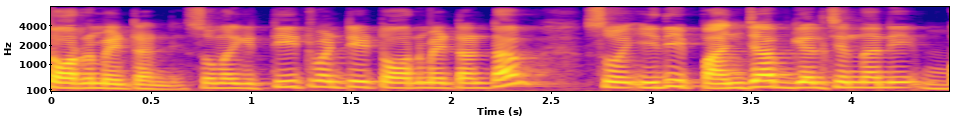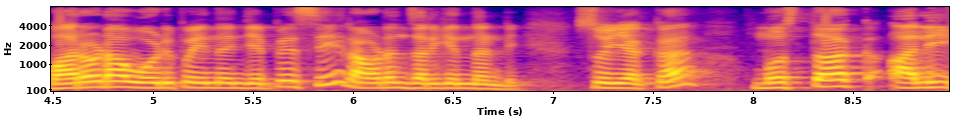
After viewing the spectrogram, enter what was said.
tournament అండి. సో మనకి టీ ట్వంటీ టోర్నమెంట్ అంటాం. సో ఇది పంజాబ్ గెలిచిందని బరోడా ఓడిపోయిందని చెప్పేసి రావడం జరిగిందండి. సో ఈ యొక్క Mushtaq Ali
